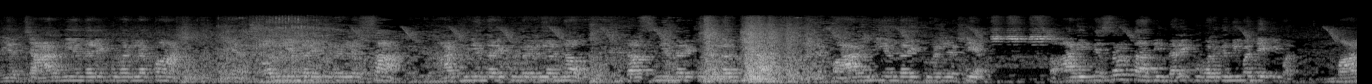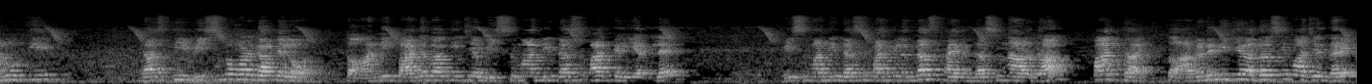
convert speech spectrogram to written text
અહીંયા ચારની અંદર એક ઉમેર એટલે પાંચ, અહીંયા છ ની અંદર એક ઉમેર એટલે સાત આઠની અંદર એક ઉમેર એટલે નવ દસની અંદર એક ઉમેર એટલે અગિયાર અને બારની અંદર એક ઉમેર એટલે તેર. તો આ રીતે સરળતાથી દરેક વર્ગની મધ્ય કિંમત. માનું કે દસથી વીસ નો વર્ગ આપેલો તો આની બાદબાકી છે વીસમાંથી દસ બાદ કરીએ એટલે વીસમાંથી દસ બાદ કરીએ દસ થાય દસ ના અડધા પાંચ થાય. તો આગળની જે અધસીમા છે, દરેક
